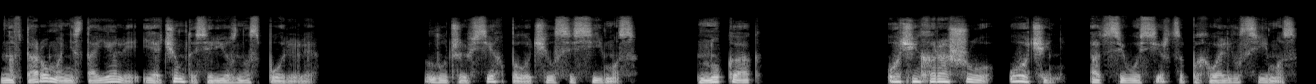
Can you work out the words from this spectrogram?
на втором они стояли и о чем-то серьезно спорили. Лучше всех получился Симус. «Ну как?» «Очень хорошо, очень!» — от всего сердца похвалил Симус.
